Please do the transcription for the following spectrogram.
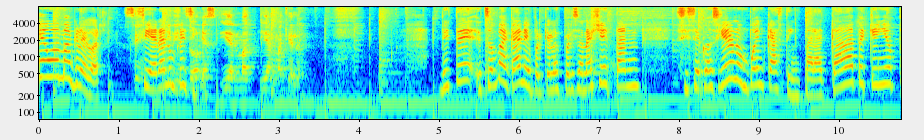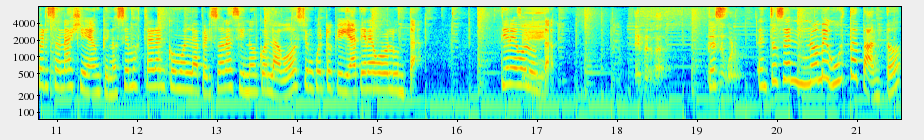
es Ewan McGregor. Sí, era en y un principio. Y Ian, Mac- Ian McKellen. ¿Viste? Son bacanes porque los personajes están... Si se consiguieron un buen casting para cada pequeño personaje, aunque no se mostraran como la persona, sino con la voz, yo encuentro que ya tiene voluntad. Tiene Sí. voluntad. Es verdad. De Entonces, acuerdo. entonces no me gusta tanto,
